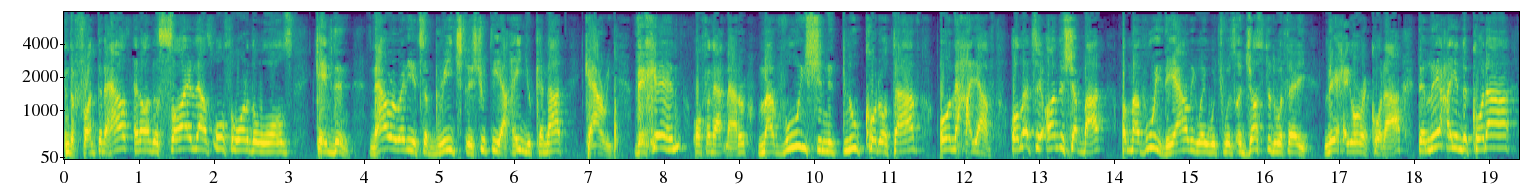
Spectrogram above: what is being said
in the front of the house, and on the side of the house, also one of the walls caved in. Now already it's a breach the shuti yachid. You cannot carry. V'chen, or for that matter, mavui shenitlu korotav or lehayav. Or let's say on the Shabbat, a mavui, the alleyway which was adjusted with a lehi or a korah, the lehi and the korah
